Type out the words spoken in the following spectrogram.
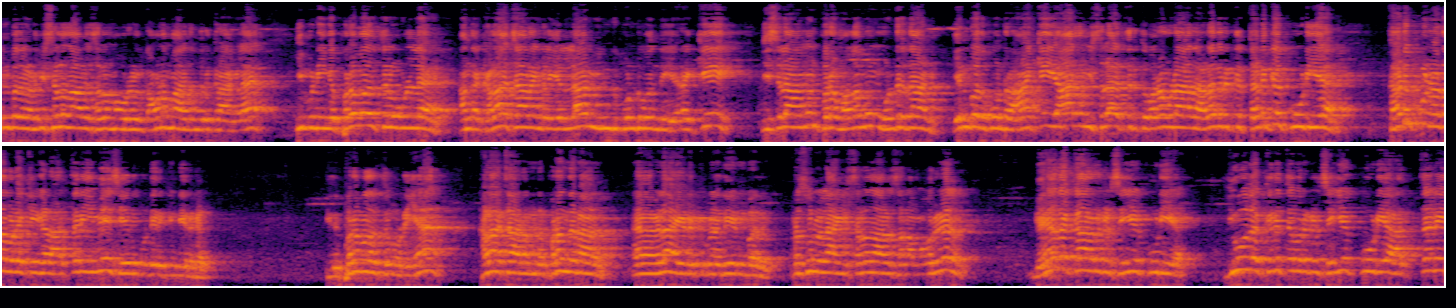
என்பதில் நபி ஸல்லல்லாஹு செல்லம் அவர்கள் கவனமா இருந்திருக்கிறாங்களே இப்ப நீங்க பிரபலத்தில் உள்ள அந்த கலாச்சாரங்களை எல்லாம் இங்கு கொண்டு வந்து இறக்கி இஸ்லாமும் பிற மதமும் ஒன்றுதான் என்பது போன்று ஆக்கி யாரும் இஸ்லாத்திற்கு வரவிடாத அளவிற்கு தடுக்கக்கூடிய தடுப்பு நடவடிக்கைகள் அத்தனையுமே செய்து கொண்டிருக்கின்றீர்கள். இது பிரமதத்தினுடைய கலாச்சாரம் இந்த பிறந்த நாள் விழா எடுக்கிறது என்பது. ரசூலுல்லாஹி ஸல்லல்லாஹு அலைஹி அவர்கள் வேதக்காரர்கள் செய்யக்கூடிய யூத கிறித்தவர்கள் செய்யக்கூடிய அத்தனை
